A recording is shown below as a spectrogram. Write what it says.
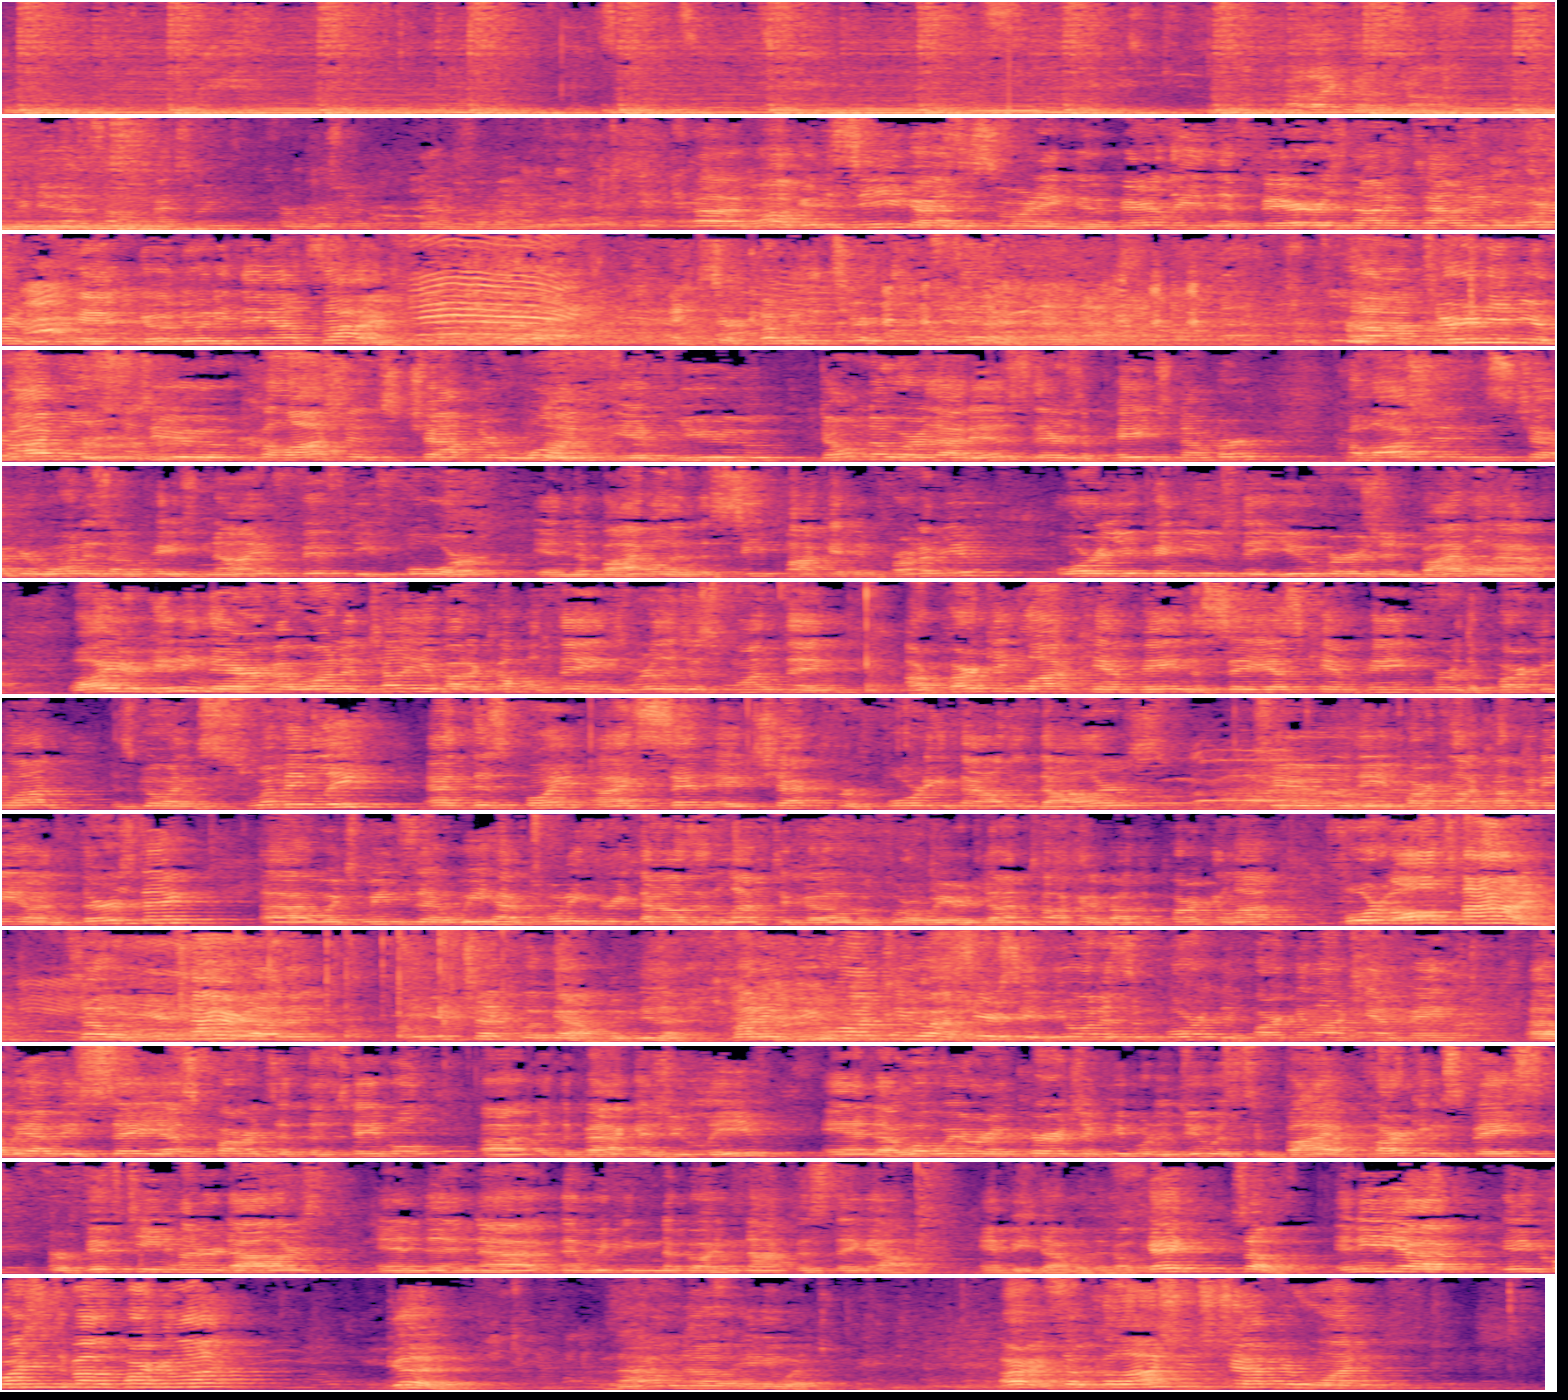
I like that song. Can we do that song next week for worship? Yeah, somehow. Uh, wow, good to see you guys this morning. Apparently the fair is not in town anymore and you can't go do anything outside. So, thanks for coming to church instead. Uh, turn in your Bibles to Colossians chapter 1. If you don't know where that is, there's a page number. Colossians chapter 1 is on page 954 in the Bible in the C pocket in front of you, or you can use the YouVersion Bible app. While you're getting there, I want to tell you about a couple things, really just one thing. Our parking lot campaign, the Say Yes campaign for the parking lot, is going swimmingly at this point. I sent a check for $40,000 to the parking lot company on Thursday, uh, which means that we have 23,000 left to go before we are done talking about the parking lot for all time. So if you're tired of it, Get your checkbook out. We can do that. But if you want to, uh, seriously, if you want to support the parking lot campaign, uh, we have these Say Yes cards at the table uh, at the back as you leave. And uh, what we were encouraging people to do is to buy a parking space for $1,500 and then uh, then we can go ahead and knock this thing out and be done with it. Okay? So, any uh, any questions about the parking lot? Good. Because I don't know anyway. All right, so Colossians chapter 1,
